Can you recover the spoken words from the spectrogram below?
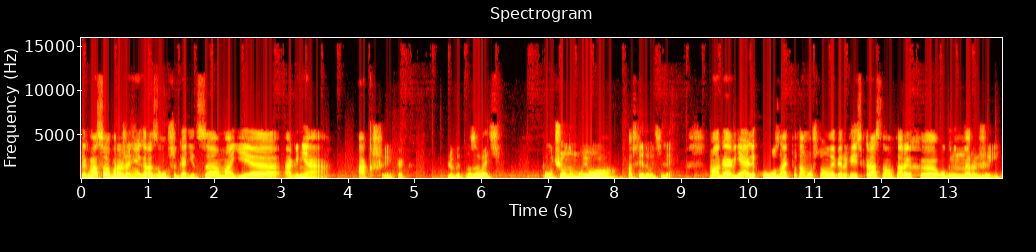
Как массовое поражение гораздо лучше годится магия огня, Акши, как любят называть по ученому его последователи. Мага огня легко узнать, потому что он, во-первых, весь красный, во-вторых, э, огненно-рыжий.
